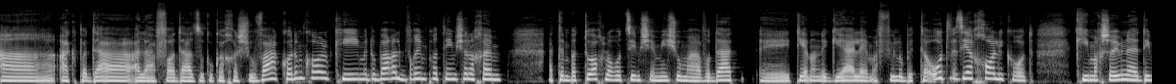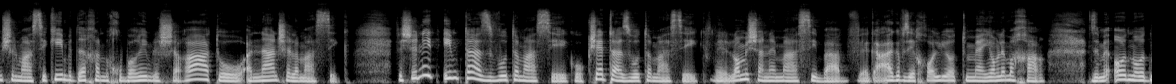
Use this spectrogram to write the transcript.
ההקפדה על ההפרדה הזו כל כך חשובה? קודם כל, כי מדובר על דברים פרטיים שלכם. אתם בטוח לא רוצים שמישהו מהעבודה תהיה לו נגיעה אליהם אפילו בטעות, וזה יכול לקרות, כי מחשבים ניידים של מעסיקים בדרך כלל מחוברים לשרת או ענן של המעסיק. ושנית, אם תעזבו את המעסיק, או כשתעזבו את המעסיק, ולא משנה מה הסיבה, ואגב זה יכול להיות מהיום למחר, זה מאוד מאוד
